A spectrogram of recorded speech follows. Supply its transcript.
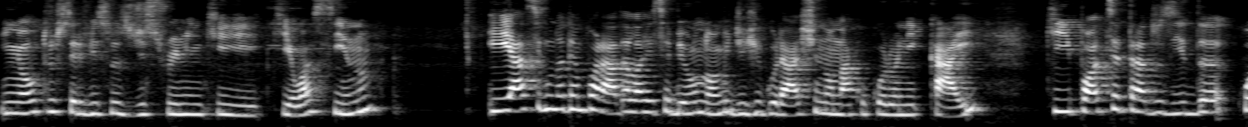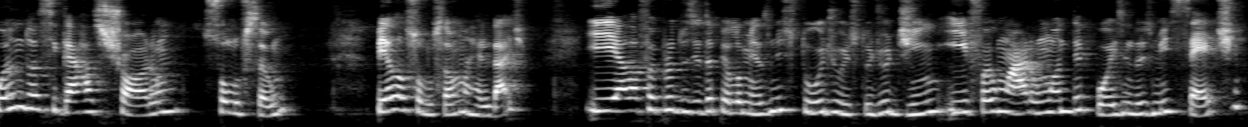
em outros serviços de streaming que, que eu assino. E a segunda temporada ela recebeu o nome de Higurashi no Koroni Kai, que pode ser traduzida Quando as cigarras choram, solução, pela solução na realidade. E ela foi produzida pelo mesmo estúdio, o estúdio Jin, e foi um ar um ano depois, em 2007. Uh,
